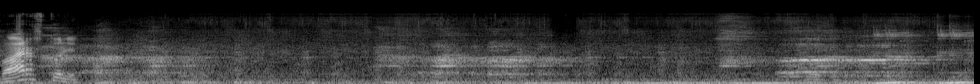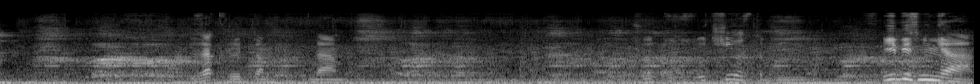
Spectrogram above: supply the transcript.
Бар, что ли? Закрыт там, да. Что тут случилось-то, блин? И без меня.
